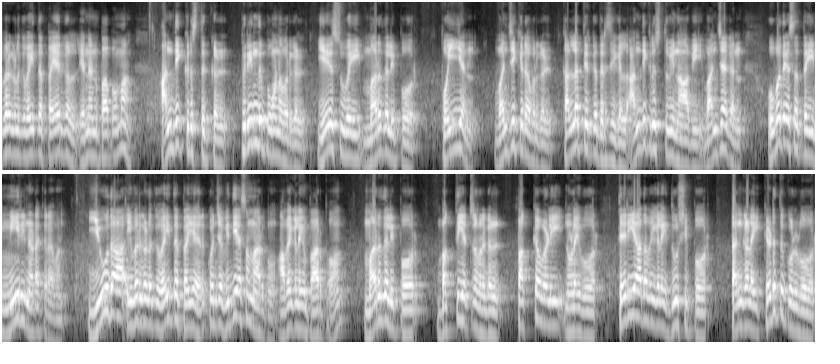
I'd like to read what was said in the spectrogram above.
இவர்களுக்கு வைத்த பெயர்கள் என்னன்னு பார்ப்போமா? அந்தி கிறிஸ்துக்கள் பிரிந்து போனவர்கள் இயேசுவை மறுதளிப்போர் பொய்யன் வஞ்சிக்கிறவர்கள் கள்ளத்திற்கு தரிசிகள் அந்தி கிறிஸ்துவின் ஆவி வஞ்சகன் உபதேசத்தை மீறி நடக்கிறவன். யூதா இவர்களுக்கு வைத்த பெயர் கொஞ்சம் வித்தியாசமாக இருக்கும். அவைகளையும் பார்ப்போம். மறுதளிப்போர் பக்தியற்றவர்கள் பக்கவழி நுழைவோர் தெரியாதவைகளை தூஷிப்போர் தங்களை கெடுத்து கொள்வோர்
